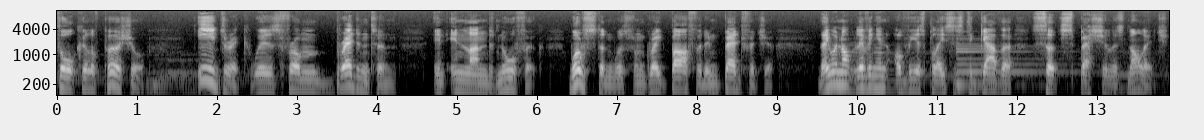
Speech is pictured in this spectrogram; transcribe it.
Thorkill of Pershore. Edric was from Bredenton in inland Norfolk. Wulfstan was from Great Barford in Bedfordshire. They were not living in obvious places to gather such specialist knowledge.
